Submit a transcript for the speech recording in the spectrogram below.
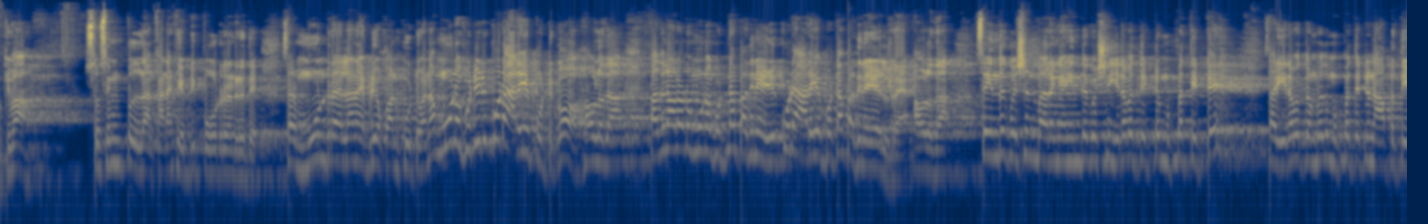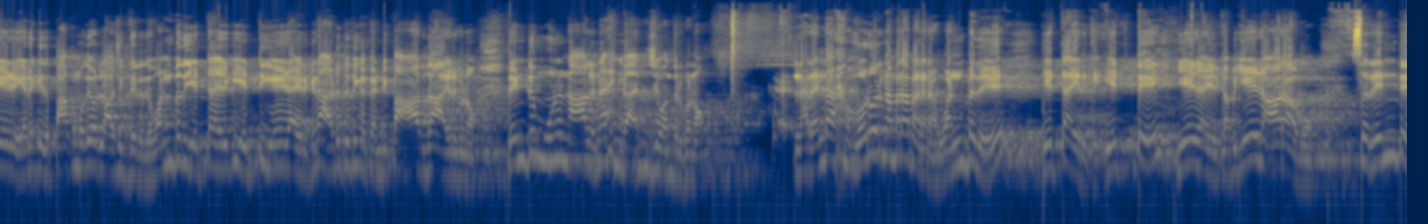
ஓகேவா ஸோ சிம்பிள் தான். கணக்கு எப்படி போடுறது சார் மூன்றரை எல்லாம் நான் எப்படி உட்காந்து கூட்டுவேன்? மூணு கூட்டிட்டு கூட அறைய போட்டுக்கோ. அவ்வளோதான் பதினாலோட மூணு கூட்டினா பதினேழு. கூட அறைய போட்டால் பதினேழு அவ்வளோதான் ஸோ இந்த கொஸ்டின் பாருங்க. இந்த கொஸ்டின் இருபத்தெட்டு முப்பத்தெட்டு. சார் இருபத்தொன்பது முப்பத்தெட்டு நாற்பத்தி ஏழு எனக்கு இது பார்க்கும்போதே ஒரு லாஜிக் தெரியுது. ஒன்பது எட்டு ஆயிருக்கு எட்டு ஏழு ஆயிருக்குன்னா அடுத்தது இங்கே கண்டிப்பாக ஆறு தான் ஆயிருக்கணும். ரெண்டு மூணு நாலுனா இங்கே அஞ்சு வந்திருக்கணும். நான் ரெண்டா ஒரு ஒரு நம்பராக பார்க்குறேன். ஒன்பது எட்டாயிருக்கு. எட்டு ஏழாயிருக்கு. அப்போ ஏழு ஆறாகும் ஸோ ரெண்டு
